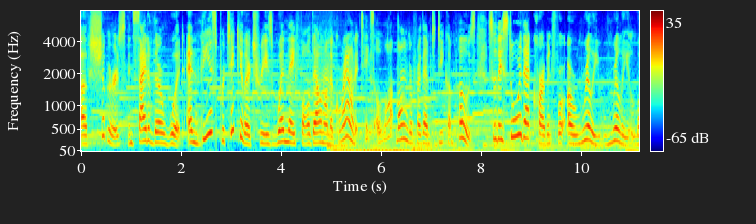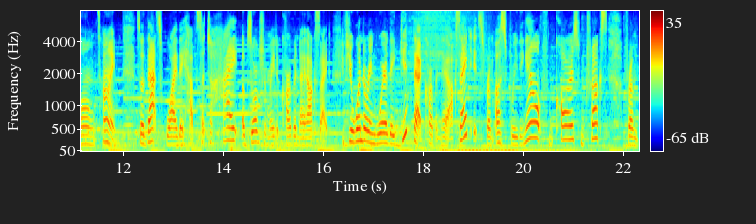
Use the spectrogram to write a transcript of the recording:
of sugars inside of their wood. And these particular trees, when they fall down on the ground, it takes a lot longer for them to decompose. So they store that carbon for a really, really long time. So that's why they have such a high absorption rate of carbon dioxide. If you're wondering where they get that carbon dioxide, it's from us breathing out, from cars, from trucks, from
